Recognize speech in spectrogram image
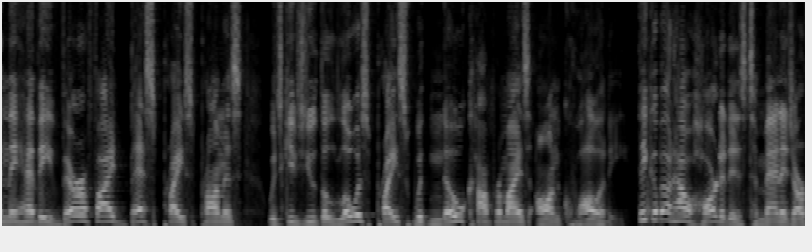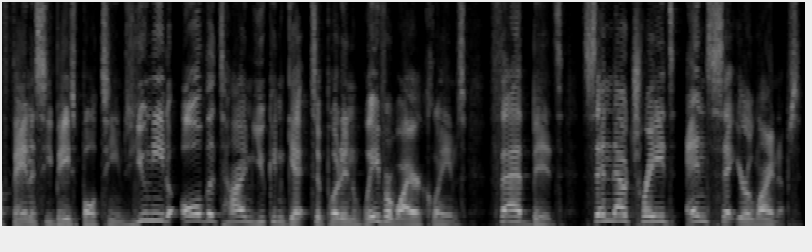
and they have a verified best price promise, which gives you the lowest price with no compromise on quality. Think about how hard it is to manage our fantasy baseball teams. You need all the time you can get to put in waiver wire claims, fab bids, send out trades, and set your lineups.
